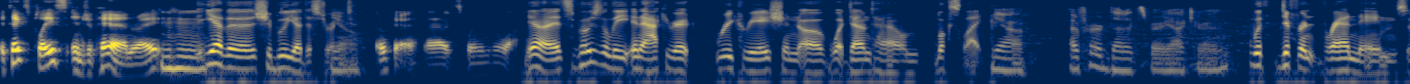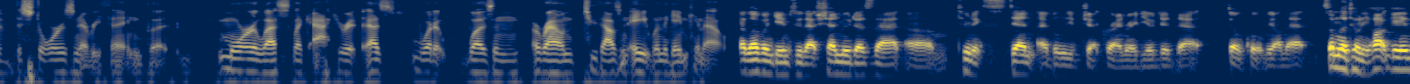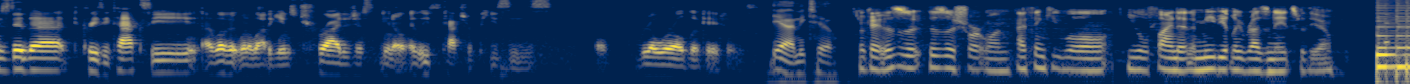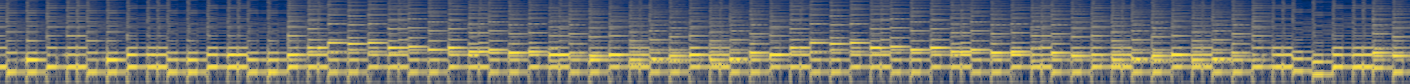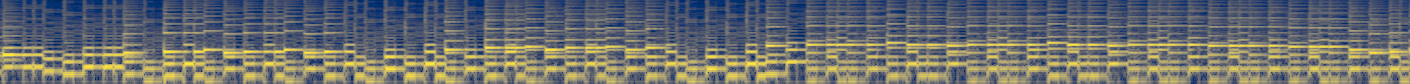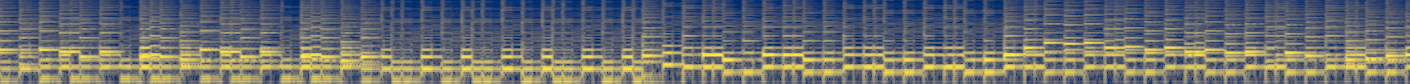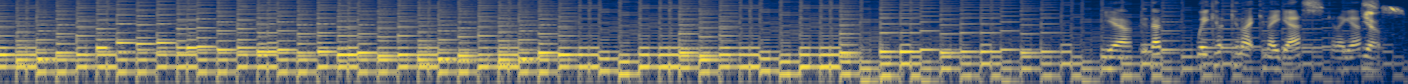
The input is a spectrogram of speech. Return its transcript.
It takes place in Japan, right? hmm Yeah, the Shibuya district. Yeah. Okay, that explains a lot. Yeah, it's supposedly an accurate recreation of what downtown looks like, Yeah. I've heard that it's very accurate. with different brand names of the stores and everything, but more or less like accurate as what it was in around 2008 when the game came out. I love when games do that. Shenmue does that um, to an extent. I believe Jet Grind Radio did that. Don't quote me on that. Some of the Tony Hawk games did that. Crazy Taxi. I love it when a lot of games try to just you know at least capture pieces of real world locations. Yeah, me too. Okay, this is a this is a short one. I think you will you will find it immediately resonates with you. Yeah, that. Wait, can, can I can I guess? Can I guess? Yes.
